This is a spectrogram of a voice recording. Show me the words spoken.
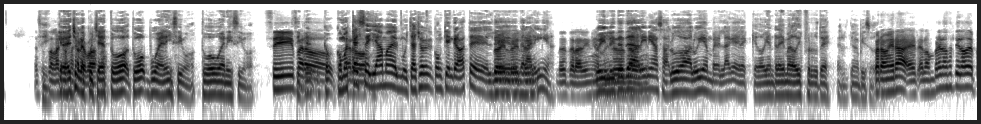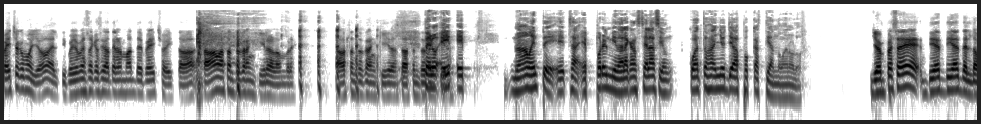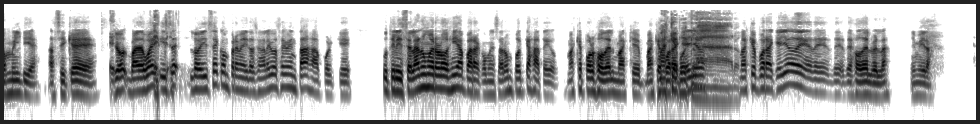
que de hecho lo escuché, estuvo, estuvo buenísimo, estuvo buenísimo. Sí, pero. ¿Cómo es que él se llama el muchacho con quien grabaste? El de, la línea. Desde la línea. Luis, Luis desde, la, línea. Saludos a Luis, en verdad que les quedó bien rey y me lo disfruté el último episodio. Pero mira, el, hombre no se tiró de pecho como yo. El tipo yo pensé que se iba a tirar más de pecho y estaba, estaba bastante tranquilo el hombre. Estaba bastante tranquilo, estaba bastante Pero nuevamente, es por el miedo a la cancelación. ¿Cuántos años llevas podcasteando, Manolo? Yo empecé 10 días del 2010, así que eh, yo, by the way, lo hice con premeditación algo y ventaja porque utilicé la numerología para comenzar un podcast ateo, más que por joder, más que, más que por aquello, más que por aquello de, de, joder, ¿verdad? Y mira.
